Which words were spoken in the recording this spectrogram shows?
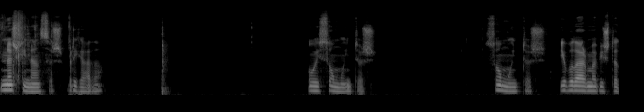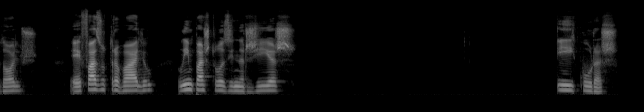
nas finanças? Obrigada. Oi, são muitas. São muitas. Eu vou dar uma vista de olhos. É, faz o trabalho, limpa as tuas energias e curas.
